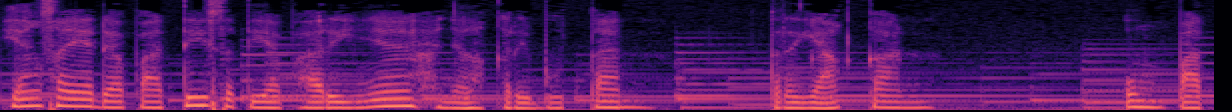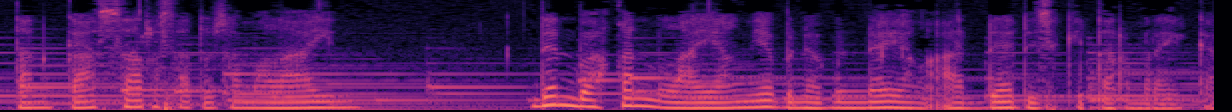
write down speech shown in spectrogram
Yang saya dapati setiap harinya hanyalah keributan, teriakan, umpatan kasar satu sama lain dan bahkan melayangnya benda-benda yang ada di sekitar mereka.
